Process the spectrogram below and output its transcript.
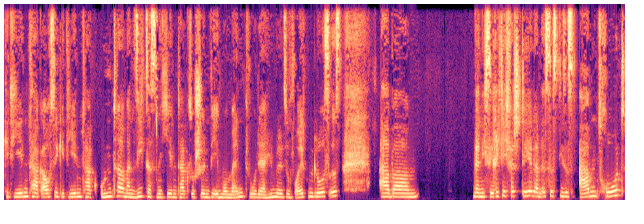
geht jeden Tag auf, sie geht jeden Tag unter. Man sieht das nicht jeden Tag so schön wie im Moment, wo der Himmel so wolkenlos ist. Aber wenn ich sie richtig verstehe, dann ist es dieses Abendrot,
